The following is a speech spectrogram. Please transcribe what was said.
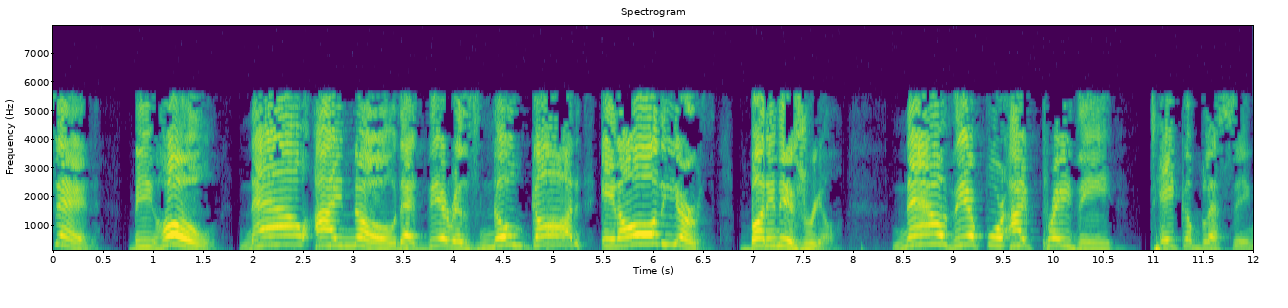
said, Behold, now I know that there is no God in all the earth but in Israel. Now therefore I pray thee, take a blessing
